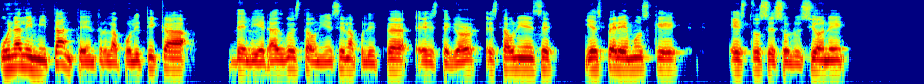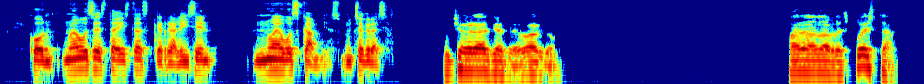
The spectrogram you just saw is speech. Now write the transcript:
una limitante dentro de la política de liderazgo estadounidense en la política exterior estadounidense y esperemos que esto se solucione con nuevos estadistas que realicen nuevos cambios. Muchas gracias. Muchas gracias, Eduardo. Para la respuesta,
